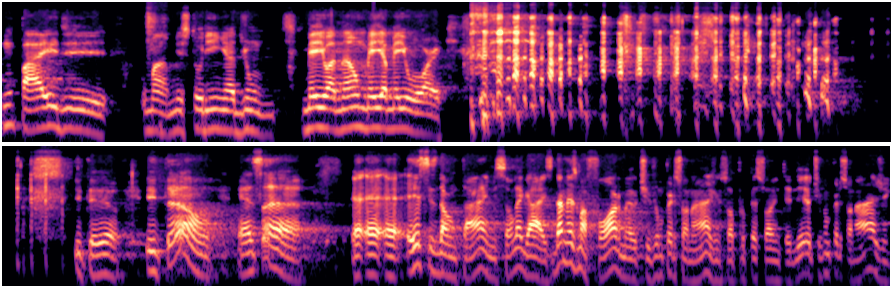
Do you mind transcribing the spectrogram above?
um pai de uma misturinha de um meio anão, meia meio orc. Entendeu? Então, essa é, é, é, esses downtime são legais. Da mesma forma, eu tive um personagem, só para o pessoal entender, eu tive um personagem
